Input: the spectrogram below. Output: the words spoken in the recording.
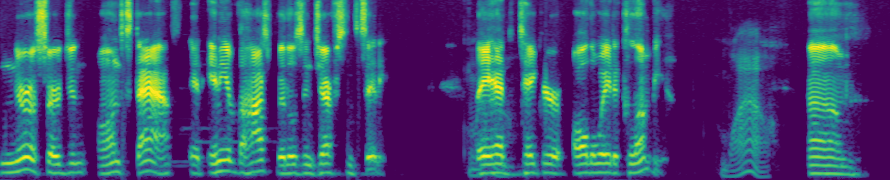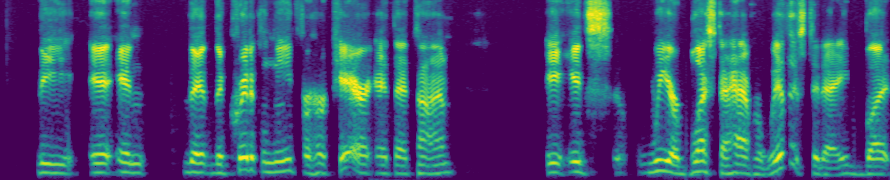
neurosurgeon on staff at any of the hospitals in jefferson city they had to take her all the way to Columbia. Wow. Um, the in the the critical need for her care at that time, it, it's we are blessed to have her with us today, but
